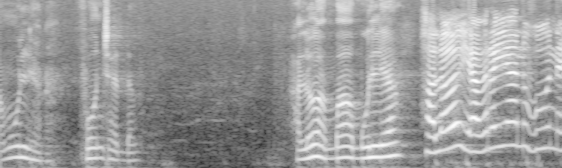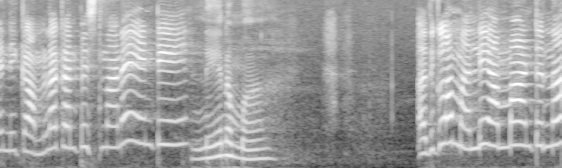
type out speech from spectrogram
అమూల్యనా? ఫోన్ చేద్దాం. హలో అమ్మా అమూల్య? హలో ఎవరయ్యా నువ్వు? నేను నీకు అమ్మలా కనిపిస్తున్నానా ఏంటి? నేనమ్మా. అదిగో మళ్ళీ అమ్మ అంటున్నా.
